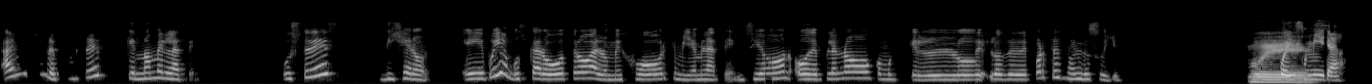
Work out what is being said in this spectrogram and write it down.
hay muchos deportes que no me laten? Ustedes dijeron, eh, voy a buscar otro, a lo mejor que me llame la atención, o de plano como que lo de, lo de deportes no es lo suyo. Pues mira,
